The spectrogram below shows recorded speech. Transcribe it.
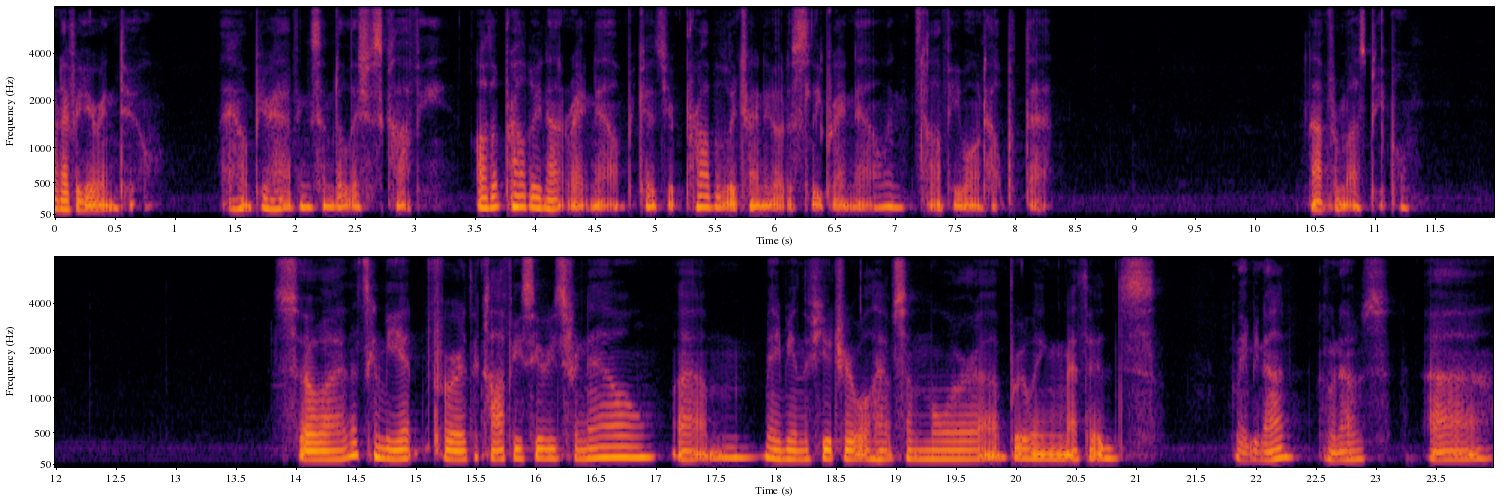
Whatever you're into, I hope you're having some delicious coffee. Although, probably not right now, because you're probably trying to go to sleep right now, and coffee won't help with that. Not for most people. So uh, that's going to be it for the coffee series for now. Um, maybe in the future we'll have some more uh, brewing methods. Maybe not. Who knows? Uh,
